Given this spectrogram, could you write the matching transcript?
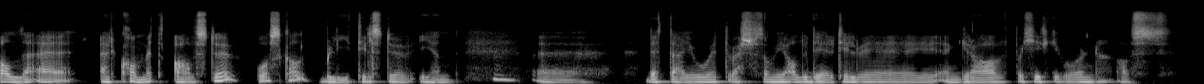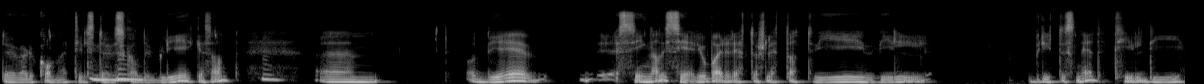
Alle er, er kommet av støv og skal bli til støv igjen. Mm. Eh, dette er jo et vers som vi alluderer til ved en grav på kirkegården. Av støv er du kommet, til støv skal du bli, ikke sant? Mm. Um, og det signaliserer jo bare rett og slett at vi vil brytes ned til de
